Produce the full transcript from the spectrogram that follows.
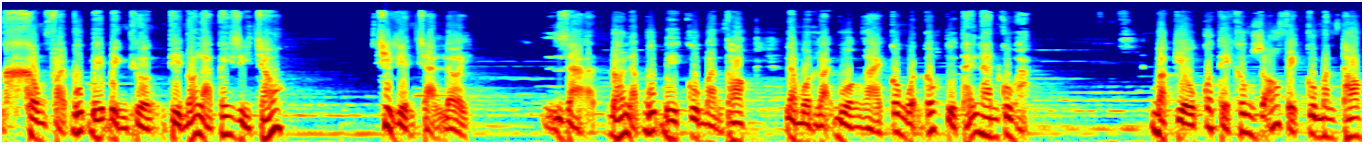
Không phải búp bê bình thường Thì nó là cái gì cháu? Chi liền trả lời. Dạ đó là búp bê cô màn thong Là một loại bùa ngải có nguồn gốc từ Thái Lan cô ạ. Bà Kiều có thể không rõ về cô man thong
